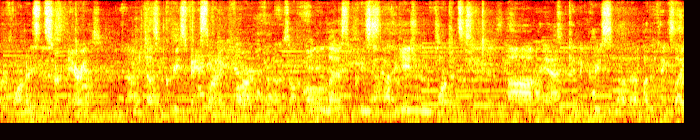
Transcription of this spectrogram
performance in certain areas. Uh, it does increase face learning for, for those on the mobile list, increases navigation performance, um, and can increase other, other things like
